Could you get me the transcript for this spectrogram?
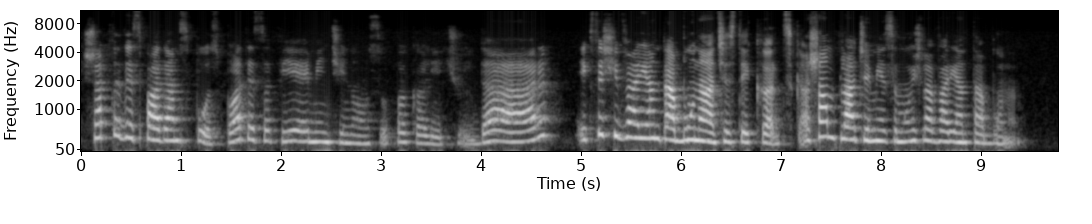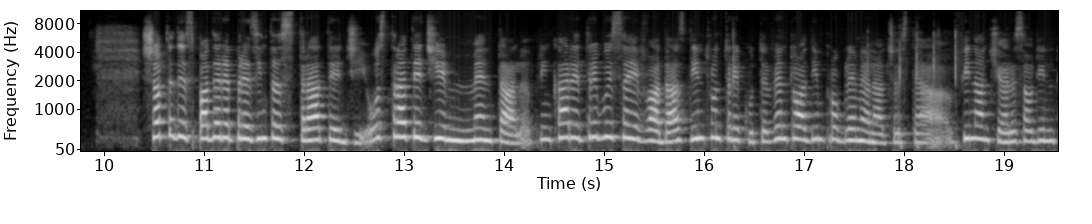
Șapte de spade am spus, poate să fie mincinosul, păcăliciul, dar există și varianta bună a acestei cărți, că așa îmi place mie să mă uit la varianta bună. Șapte de spade reprezintă strategii, o strategie mentală prin care trebuie să evadați dintr-un trecut, eventual din problemele acestea financiare sau din,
